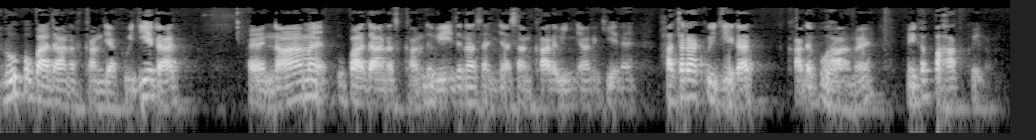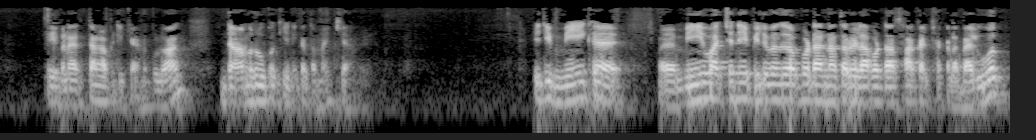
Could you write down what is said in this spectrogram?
රූප උපාදාන ස්කන්ධයක් විදියටත් නාම උපාදාන ස්කන්ධ වේදනා සංඥා සංකාර විඥාන කියන හතරක් විදියටත් කඩපුවාම මේක පහක් වෙනවා. ඒක නැත්තම් අපිට කියන්න පුළුවන් නාම රූප කියන එක තමයි කියන්නේ. ඉතින් මේක මේ වචනේ පිළිබඳව පොඩක් නතර වෙලා පොඩක් සාකච්ඡා කරලා බැලුවොත්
